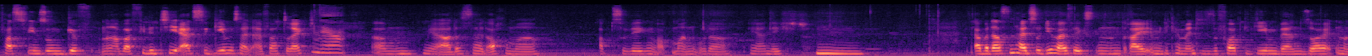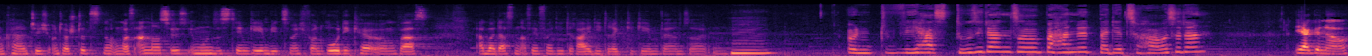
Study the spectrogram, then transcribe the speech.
fast wie so ein Gift. Ne? Aber viele Tierärzte geben es halt einfach direkt. Ja. Ähm, ja, das ist halt auch immer abzuwägen, ob man oder eher nicht. Hm. Aber das sind halt so die häufigsten drei Medikamente, die sofort gegeben werden sollten. Man kann natürlich unterstützend noch irgendwas anderes fürs Immunsystem geben, wie zum Beispiel von Rodicare irgendwas. Aber das sind auf jeden Fall die drei, die direkt gegeben werden sollten. Hm. Und wie hast du sie dann so behandelt? Bei dir zu Hause dann? Ja, genau.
